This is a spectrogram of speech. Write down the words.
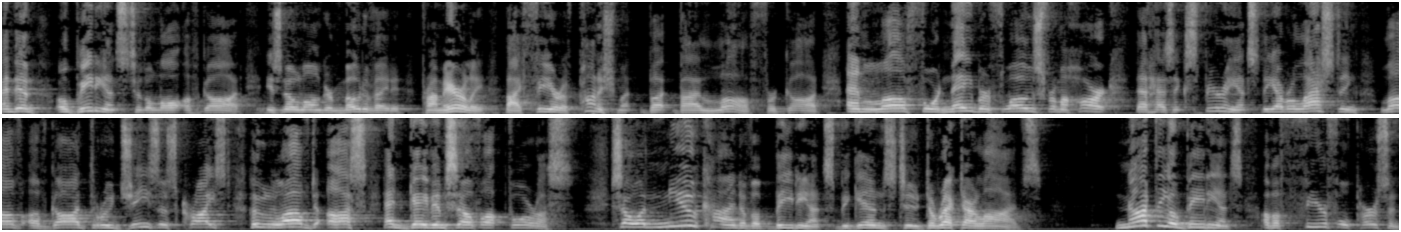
And then obedience to the law of God is no longer motivated primarily by fear of punishment, but by love for God. And love for neighbor flows from a heart that has experienced the everlasting love of God through Jesus Christ, who loved us and gave himself up for us. So a new kind of obedience begins to direct our lives. Not the obedience of a fearful person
